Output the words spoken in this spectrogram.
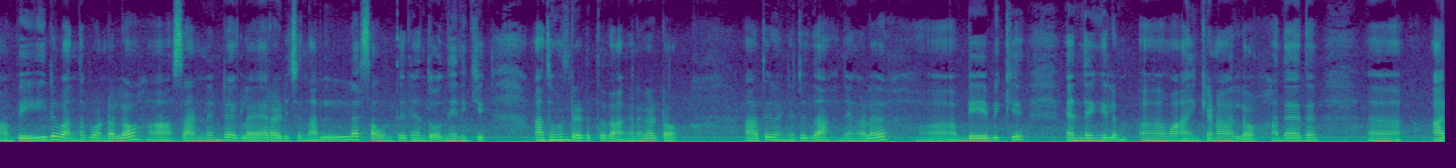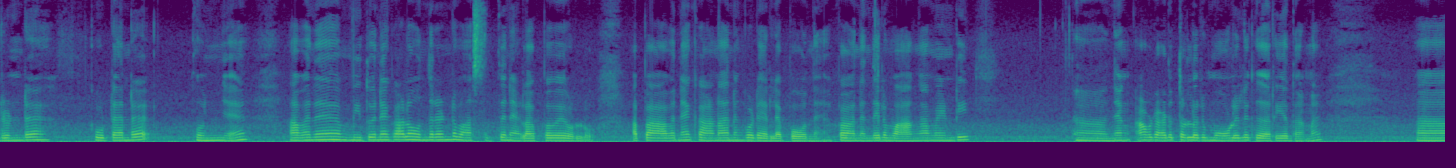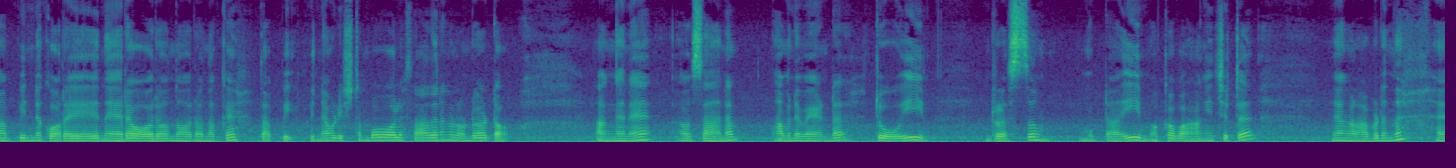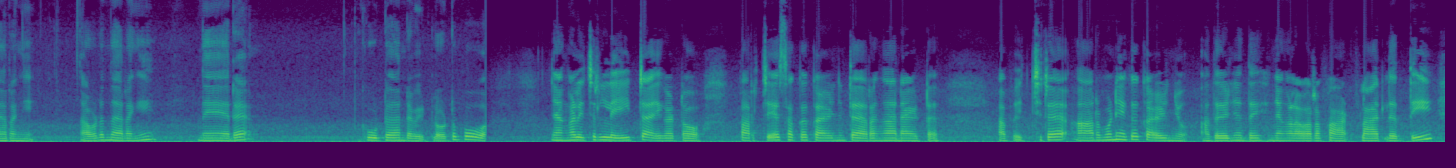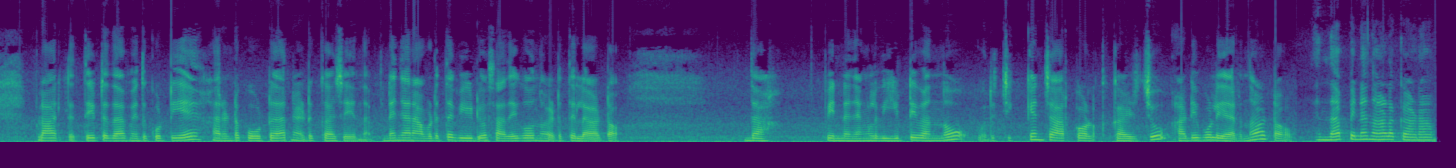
ആ വെയിൽ വന്നപ്പോൾ ഉണ്ടല്ലോ ആ സണ്ണിന്റെ ഗ്ലെയർ അടിച്ച് നല്ല സൗന്ദര്യം തോന്നി എനിക്ക്. അതുകൊണ്ട് എടുത്തതാണ് അങ്ങനെ കേട്ടോ. അത് കഴിഞ്ഞിട്ട് ഇതാ ഞങ്ങൾ ബേബിക്ക് എന്തെങ്കിലും വാങ്ങിക്കണമല്ലോ. അതായത് അരുണിന്റെ കൂട്ടാന്റെ കുഞ്ഞ് അവന് മിഥുനേക്കാളും ഒന്ന് രണ്ട് മാസത്തിന് ഇളപ്പവേ ഉള്ളൂ. അപ്പോൾ അവനെ കാണാനും കൂടെ അല്ലേ പോകുന്നത് അപ്പോൾ അവൻ എന്തെങ്കിലും വാങ്ങാൻ വേണ്ടി ഞാൻ അവിടെ അടുത്തുള്ളൊരു മോളിൽ കയറിയതാണ് പിന്നെ കുറേ നേരം ഓരോന്നോരോന്നൊക്കെ തപ്പി. പിന്നെ അവിടെ ഇഷ്ടം ഇഷ്ടംപോലെ സാധനങ്ങളുണ്ട് കേട്ടോ. അങ്ങനെ അവസാനം അവന് വേണ്ട ടോയും ഡ്രസ്സും മുട്ടായിയും ഒക്കെ വാങ്ങിച്ചിട്ട് ഞങ്ങൾ അവിടുന്ന് ഇറങ്ങി. അവിടുന്ന് ഇറങ്ങി നേരെ കൂട്ടുകാരന്റെ വീട്ടിലോട്ട് പോവാം. ഞങ്ങൾ ഇച്ചിരി ലേറ്റായി കേട്ടോ. പർച്ചേസൊക്കെ കഴിഞ്ഞിട്ട് ഇറങ്ങാനായിട്ട്. അപ്പോൾ ഇച്ചിരി ആറു മണിയൊക്കെ കഴിഞ്ഞു. അത് കഴിഞ്ഞത് ഞങ്ങൾ അവരുടെ ഫ്ലാ- ഫ്ലാറ്റിലെത്തി ഫ്ലാറ്റിലെത്തിയിട്ട് ഇതാ മെതുക്കുട്ടിയെ അവരുടെ കൂട്ടുകാരനെ എടുക്കുക ചെയ്യുന്നത് പിന്നെ ഞാൻ അവിടുത്തെ വീഡിയോസ് അധികമൊന്നും എടുത്തില്ല കേട്ടോ. ഇതാ പിന്നെ ഞങ്ങൾ വീട്ടിൽ വന്നു. ഒരു ചിക്കൻ ചാർക്കോളൊക്കെ കഴിച്ചു. അടിപൊളിയായിരുന്നു കേട്ടോ. എന്നാൽ പിന്നെ നാളെ കാണാം.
